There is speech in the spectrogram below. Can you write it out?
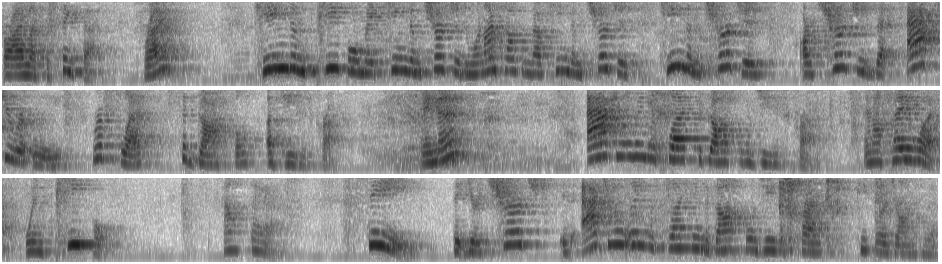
Or I like to think that, right? Kingdom people make kingdom churches. And when I'm talking about kingdom churches, kingdom churches are churches that accurately reflect the gospel of Jesus Christ. Amen? Accurately reflect the gospel of Jesus Christ. And I'll tell you what, when people out there see that your church is accurately reflecting the gospel of Jesus Christ, people are drawn to it.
